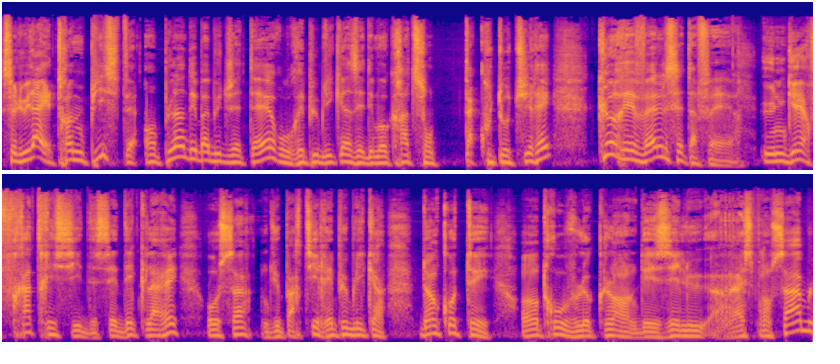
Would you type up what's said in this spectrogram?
Celui-là est trumpiste en plein débat budgétaire où républicains et démocrates sont à couteau tiré. Que révèle cette affaire? Une guerre fratricide s'est déclarée au sein du Parti républicain. D'un côté, on trouve le clan des élus responsables,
